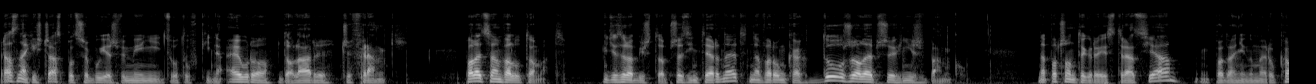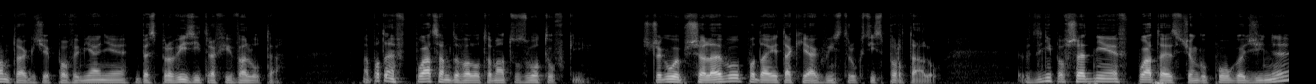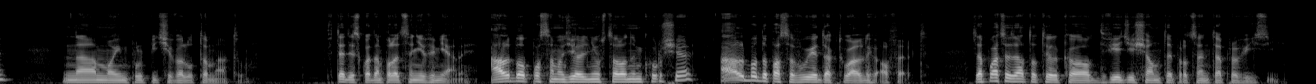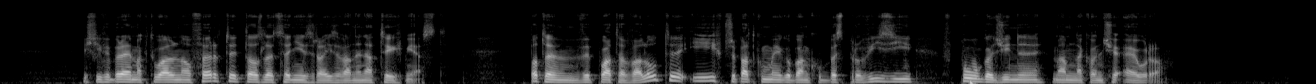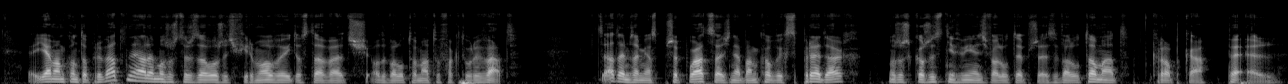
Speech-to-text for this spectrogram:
Raz na jakiś czas potrzebujesz wymienić złotówki na euro, dolary czy franki. Polecam Walutomat, gdzie zrobisz to przez internet na warunkach dużo lepszych niż w banku. Na początek rejestracja, podanie numeru konta, gdzie po wymianie bez prowizji trafi waluta. A potem wpłacam do walutomatu złotówki. Szczegóły przelewu podaję takie jak w instrukcji z portalu. W dni powszednie wpłata jest w ciągu pół godziny na moim pulpicie walutomatu. Wtedy składam polecenie wymiany. Albo po samodzielnie ustalonym kursie, albo dopasowuję do aktualnych ofert. Zapłacę za to tylko 0,2% prowizji. Jeśli wybrałem aktualne oferty, to zlecenie jest realizowane natychmiast. Potem wypłata waluty i w przypadku mojego banku bez prowizji w pół godziny mam na koncie euro. Ja mam konto prywatne, ale możesz też założyć firmowe i dostawać od walutomatu faktury VAT. Zatem zamiast przepłacać na bankowych spreadach, możesz korzystnie wymieniać walutę przez walutomat.pl.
